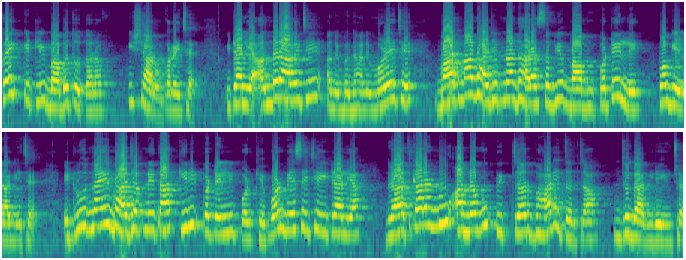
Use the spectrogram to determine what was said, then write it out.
કંઈક કેટલી બાબતો તરફ ઇશારો કરે છે. ઇટાલિયા અંદર આવે છે અને બધાને મળે છે. બાદમાં ભાજપના ધારાસભ્ય બાબુ પટેલને પગે લાગે છે. એટલું જ નહીં, ભાજપ નેતા કિરીટ પટેલની પડખે પણ બેસે છે ઇટાલિયા. રાજકારણનું આ નવું પિક્ચર ભારે ચર્ચા જગાવી રહ્યું છે.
